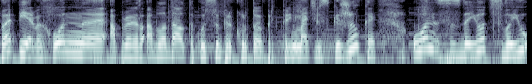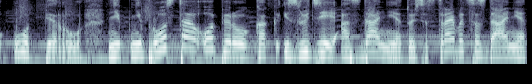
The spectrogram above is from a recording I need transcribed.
Во-первых, он э, обладал такой супер крутой предпринимательской жилкой. Он создает свою оперу. Не, не просто оперу, как из людей, а здание. То есть отстраивается здание,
